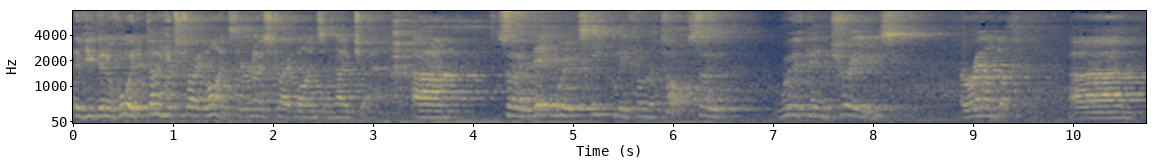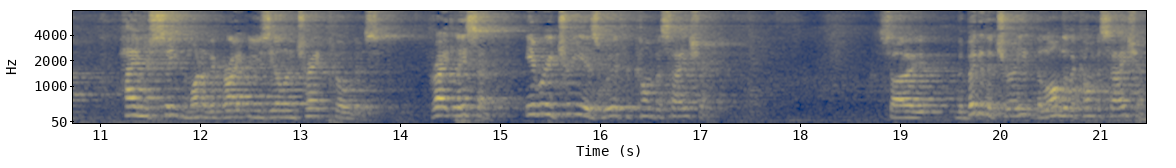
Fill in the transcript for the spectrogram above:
if you can avoid it, don't have straight lines. There are no straight lines in nature. Um, so that works equally from the top. So work in trees around it. Um, Hamish Seaton, one of the great New Zealand track builders. Great lesson. Every tree is worth a conversation. So the bigger the tree, the longer the conversation.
